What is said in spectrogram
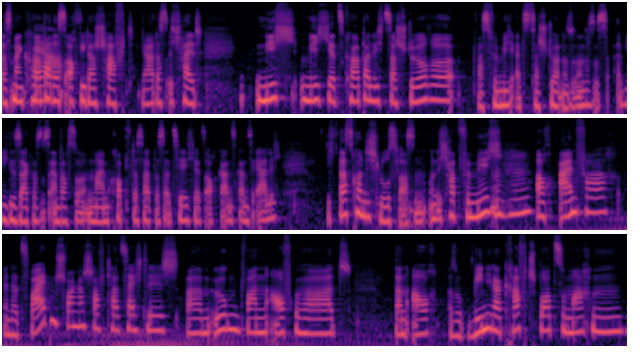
dass mein Körper ja. das auch wieder schafft. Ja, dass ich halt nicht mich jetzt körperlich zerstöre, was für mich als zerstörend ist. Und das ist, wie gesagt, das ist einfach so in meinem Kopf, deshalb das erzähle ich jetzt auch ganz, ganz ehrlich ich, das konnte ich loslassen. Und ich habe für mich mhm. auch einfach in der zweiten Schwangerschaft tatsächlich ähm, irgendwann aufgehört, dann auch, also weniger Kraftsport zu machen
